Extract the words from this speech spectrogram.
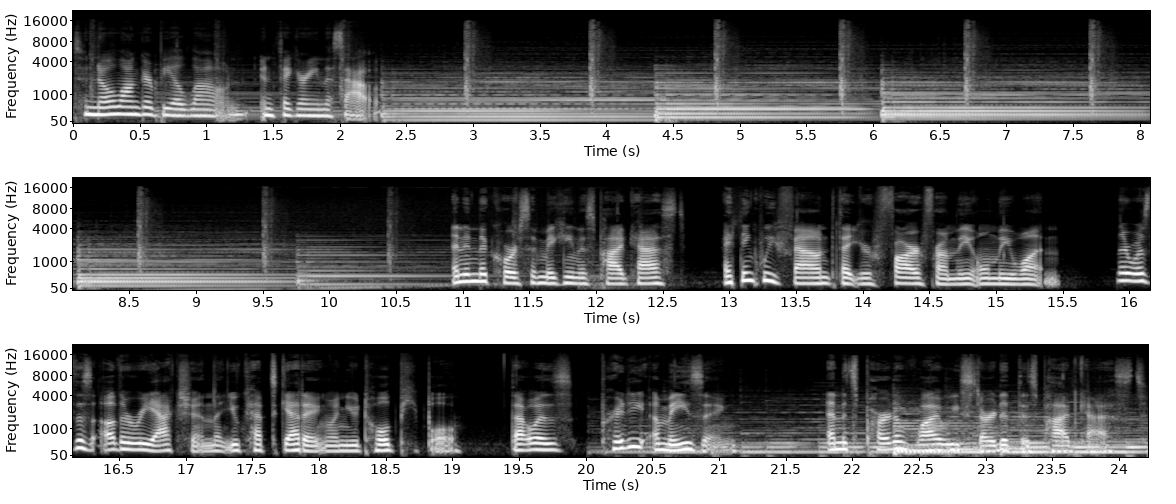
to no longer be alone in figuring this out. And in the course of making this podcast, I think we found that you're far from the only one. There was this other reaction that you kept getting when you told people. That was pretty amazing. And it's part of why we started this podcast.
